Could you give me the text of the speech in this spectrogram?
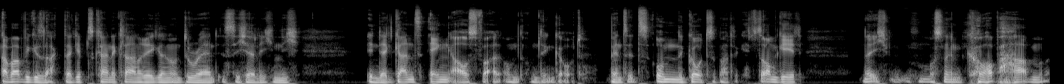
Aber wie gesagt, da gibt es keine klaren Regeln und Durant ist sicherlich nicht in der ganz engen Auswahl um, um den Goat. Wenn es jetzt um eine Goat-Debatte geht, darum geht, ne, ich muss einen Korb haben,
